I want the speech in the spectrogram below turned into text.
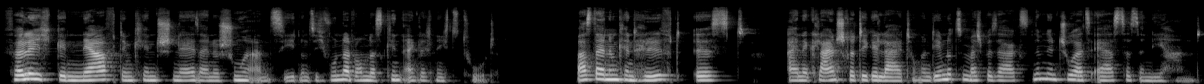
völlig genervt dem Kind schnell seine Schuhe anzieht und sich wundert, warum das Kind eigentlich nichts tut. Was deinem Kind hilft, ist eine kleinschrittige Leitung, indem du zum Beispiel sagst, nimm den Schuh als erstes in die Hand.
